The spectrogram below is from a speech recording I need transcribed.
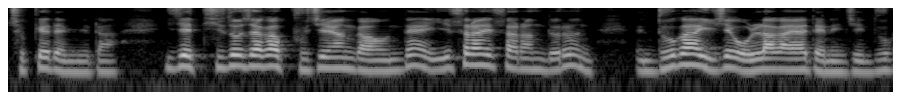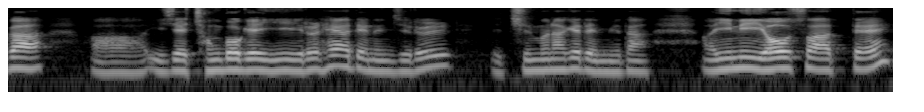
죽게 됩니다. 이제 지도자가 부재한 가운데 이스라엘 사람들은 누가 이제 올라가야 되는지, 누가 어, 이제 정복의 이 일을 해야 되는지를 질문하게 됩니다. 어, 이미 여호수아 때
